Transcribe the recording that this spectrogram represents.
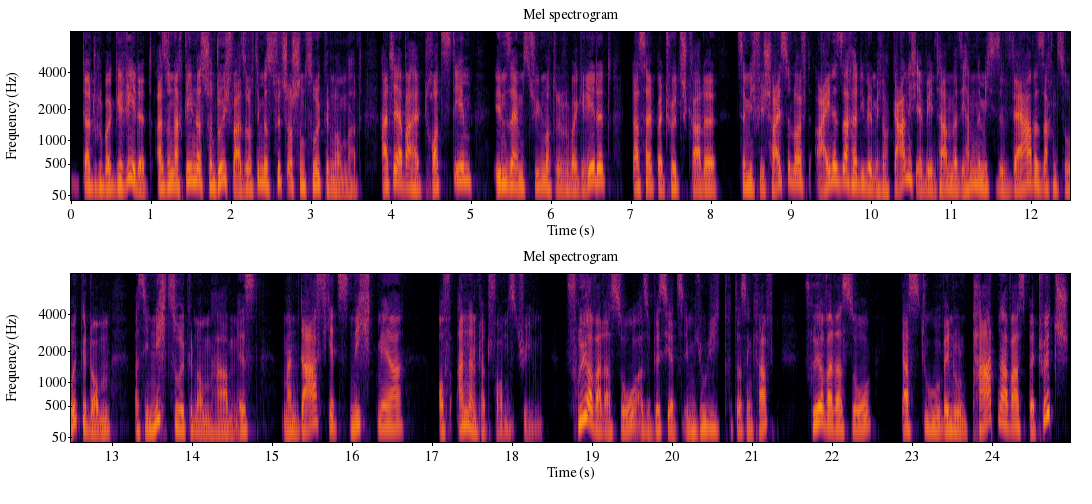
darüber geredet. Also nachdem das schon durch war, also nachdem das Twitch auch schon zurückgenommen hat, hat er aber halt trotzdem in seinem Stream noch darüber geredet, dass halt bei Twitch gerade ziemlich viel Scheiße läuft. Eine Sache, die wir nämlich noch gar nicht erwähnt haben, weil sie haben nämlich diese Werbesachen zurückgenommen. Was sie nicht zurückgenommen haben, ist, man darf jetzt nicht mehr auf anderen Plattformen streamen. Früher war das so, also bis jetzt im Juli tritt das in Kraft. Früher war das so, dass du, wenn du ein Partner warst bei Twitch,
